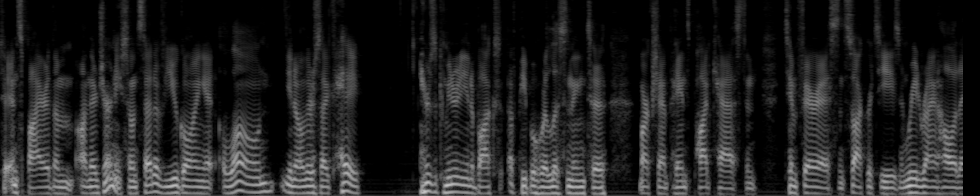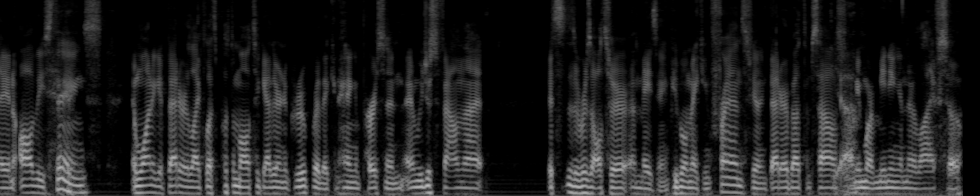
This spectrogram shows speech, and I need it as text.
to inspire them on their journey. So instead of you going it alone, you know, there's like, hey, here's a community in a box of people who are listening to Marc Champagne's podcast and Tim Ferriss and Socrates and read Ryan Holiday and all these things and want to get better. Like, let's put them all together in a group where they can hang in person. And we just found that it's the results are amazing. People making friends, feeling better about themselves, yeah. finding more meaning in their life. So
